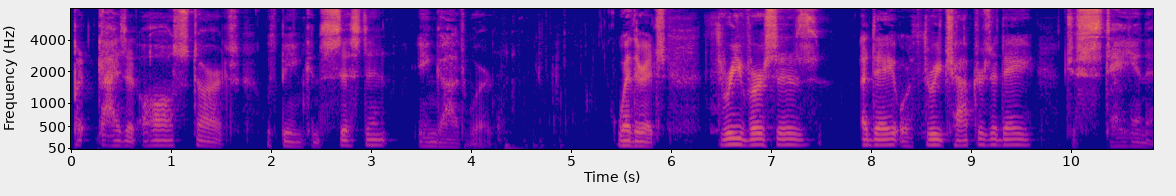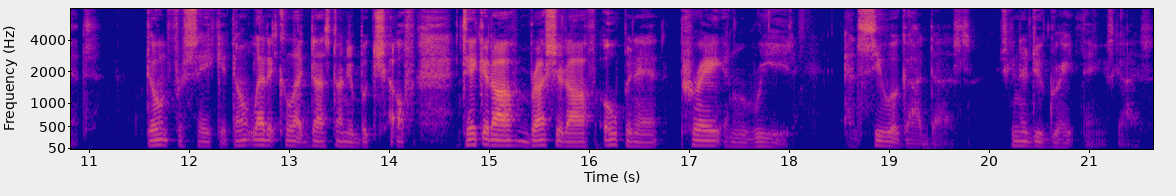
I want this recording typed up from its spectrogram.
But guys, it all starts with being consistent in God's word. Whether it's three verses a day or three chapters a day, just stay in it. Don't forsake it. Don't let it collect dust on your bookshelf. Take it off, brush it off, open it, pray, and read, and see what God does. He's going to do great things, guys.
